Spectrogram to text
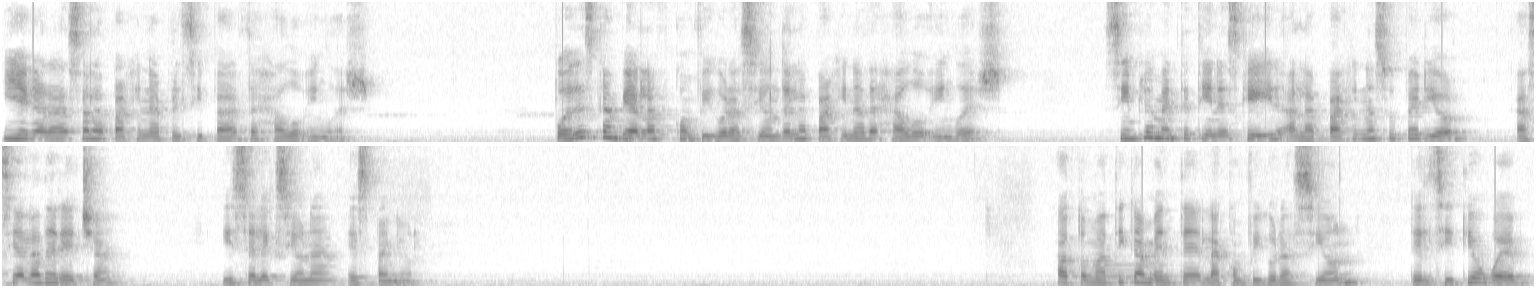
y llegarás a la página principal de Hello English. Puedes cambiar la configuración de la página de Hello English. Simplemente tienes que ir a la página superior hacia la derecha y selecciona Español. Automáticamente la configuración del sitio web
